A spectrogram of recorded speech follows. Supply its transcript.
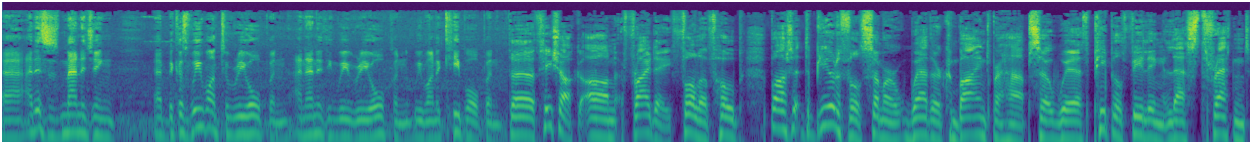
Uh, and this is managing uh, because we want to reopen, and anything we reopen, we want to keep open. The Taoiseach on Friday, full of hope, but the beautiful summer weather combined perhaps uh, with people feeling less threatened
